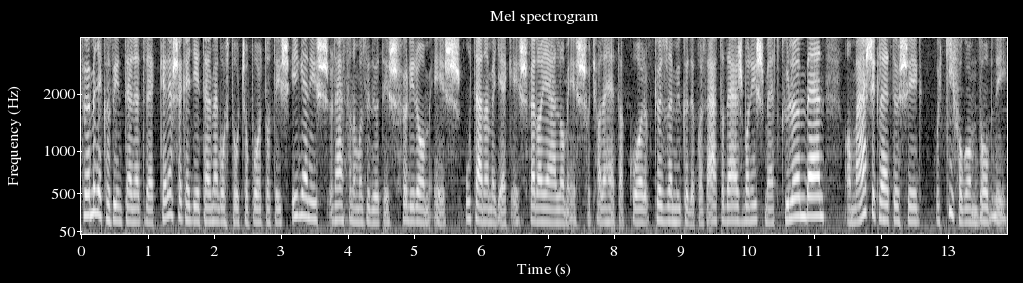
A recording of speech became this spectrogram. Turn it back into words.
Fölmegyek az internetre, keresek egy étel megosztó csoportot, és igenis rászanom az időt, és fölírom, és utána megyek, és felajánlom, és hogyha lehet, akkor közreműködök az átadásban is, mert különben a másik lehetőség, hogy ki fogom dobni.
